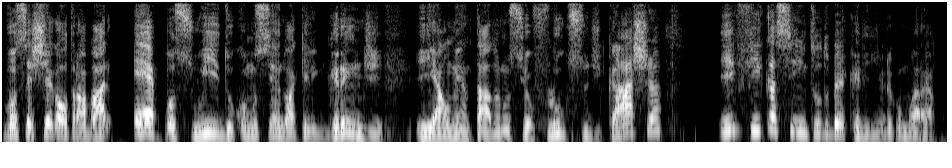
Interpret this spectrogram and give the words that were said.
você chega ao trabalho, é possuído como sendo aquele grande e aumentado no seu fluxo de caixa e fica assim, tudo becrinho, como maré alta.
